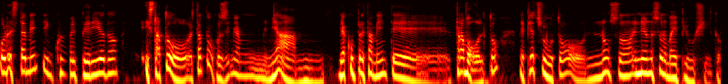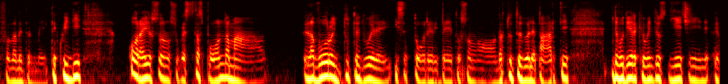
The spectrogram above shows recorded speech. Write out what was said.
onestamente in quel periodo è stato, è stato così, mi ha, mi, ha, mi ha, completamente travolto, mi è piaciuto, non sono, ne sono mai più uscito fondamentalmente. Quindi ora io sono su questa sponda, ma lavoro in tutti e due i settori, ripeto, sono da tutte e due le parti. Devo dire che Windows 10 eh,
